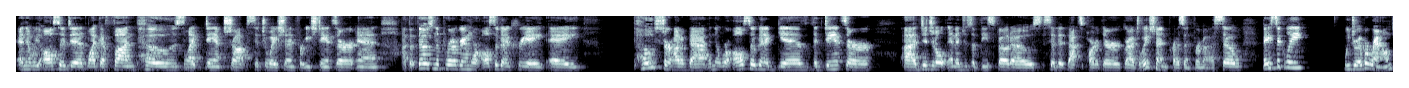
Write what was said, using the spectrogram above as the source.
And then we also did like a fun pose, like dance shot situation for each dancer, and I put those in the program. We're also going to create a poster out of that, and then we're also going to give the dancer uh, digital images of these photos so that that's part of their graduation present from us. So basically, we drove around.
